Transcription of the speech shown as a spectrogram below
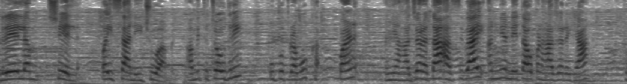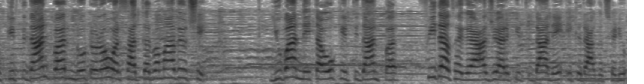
રેલમ છેલ પૈસાની જોવામણી અમિત ચૌધરી, ઉપપ્રમુખ, પણ અહીંયા હાજર હતા. આ સિવાય અન્ય નેતાઓ પણ હાજર રહ્યા. તો કીર્તિદાન પર નોટોનો વરસાદ કરવામાં આવ્યો છે. યુવા નેતાઓ કીર્તિદાન પર ફિદા થઈ ગયા જ્યારે કીર્તિદાને એક રાગ છેડ્યો.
